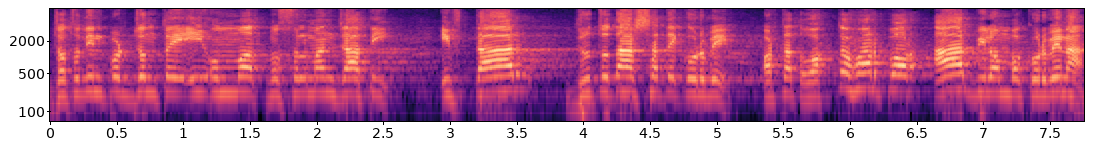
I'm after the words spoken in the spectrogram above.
যতদিন পর্যন্ত এই উম্মত মুসলমান জাতি ইফতার দ্রুততার সাথে করবে, অর্থাৎ ওয়াক্ত হওয়ার পর আর বিলম্ব করবে না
